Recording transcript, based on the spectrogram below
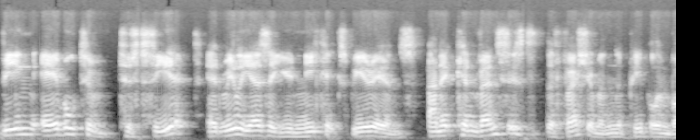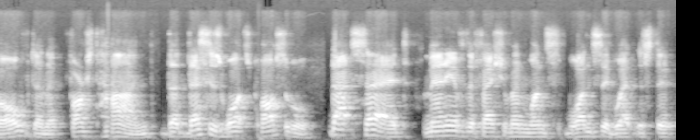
being able to, to see it, it really is a unique experience. And it convinces the fishermen, the people involved in it firsthand, that this is what's possible. That said, many of the fishermen, once once they've witnessed it,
